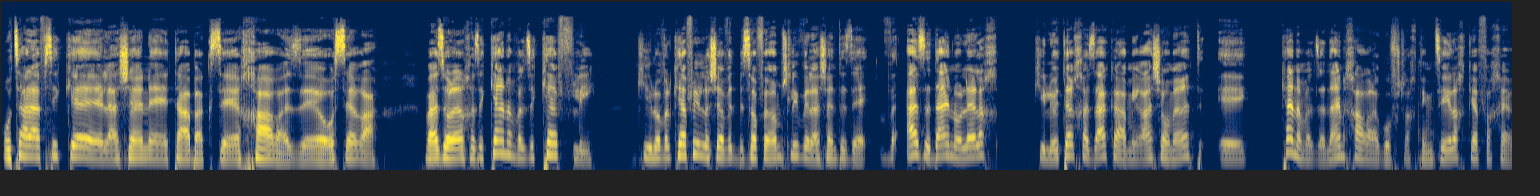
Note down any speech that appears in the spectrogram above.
רוצה להפסיק uh, לעשן uh, טבק, זה חרא, זה עושה רע. ואז עולה לך זה, כן, אבל זה כיף לי. כאילו, אבל כיף לי לשבת בסוף היום שלי ולעשן את זה. ואז עדיין עולה לך, כאילו, יותר חזק האמירה שאומרת, אה, כן, אבל זה עדיין חרא לגוף שלך, תמצאי לך כיף אחר.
